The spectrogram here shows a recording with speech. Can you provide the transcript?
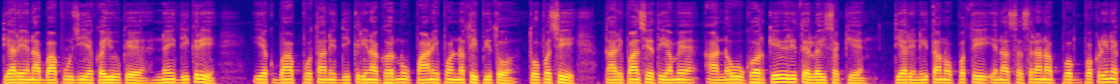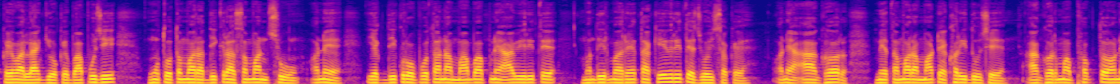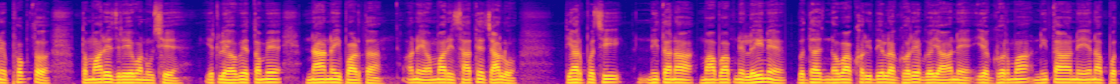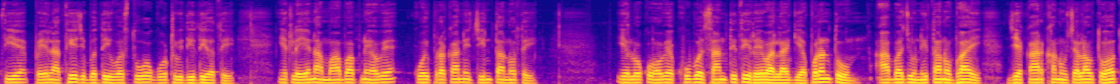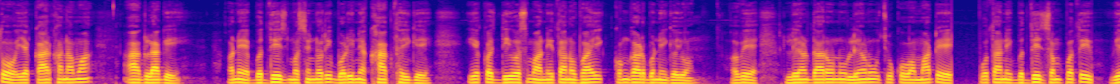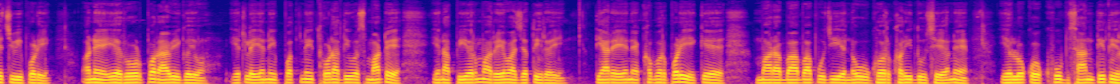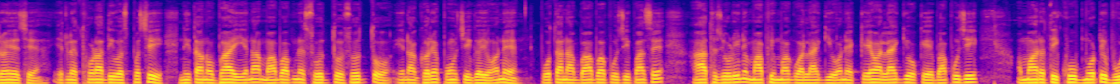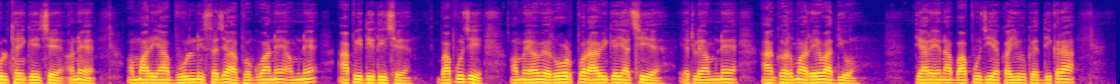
ત્યારે એના બાપુજીએ કહ્યું કે, નહીં દીકરી, એક બાપ પોતાની દીકરીના ઘરનું પાણી પણ નથી પીતો. તો પછી તારી પાસેથી અમે આ નવું ઘર કેવી રીતે લઈ શકીએ? ત્યારે નીતાનો પતિ એના સસરાના પગ પકડીને કહેવા લાગ્યો કે, બાપુજી, હું તો તમારા દીકરા સમાન છું અને એક દીકરો પોતાના મા બાપને આવી રીતે મંદિરમાં રહેતા કેવી રીતે જોઈ શકે? અને આ ઘર મેં તમારા માટે ખરીદ્યું છે. આ ઘરમાં ફક્ત અને ફક્ત તમારે જ રહેવાનું છે. એટલે હવે તમે ના નહીં પાડતા અને અમારી સાથે ચાલો. ત્યાર પછી નીતાના મા બાપને લઈને બધા જ નવા ખરીદેલા ઘરે ગયા અને એ ઘરમાં નીતા અને એના પતિએ પહેલાંથી જ બધી વસ્તુઓ ગોઠવી દીધી હતી. એટલે એના મા બાપને હવે કોઈ પ્રકારની ચિંતા નહોતી. એ લોકો હવે ખૂબ જ શાંતિથી રહેવા લાગ્યા. પરંતુ આ બાજુ નીતાનો ભાઈ જે કારખાનું ચલાવતો હતો, એ કારખાનામાં આગ લાગી અને બધી જ મશીનરી બળીને ખાક થઈ ગઈ. એક જ દિવસમાં નીતાનો ભાઈ કંગાળ બની ગયો. હવે લેણદારોનું લેણું ચૂકવવા માટે પોતાની બધી જ સંપત્તિ વેચવી પડી અને એ રોડ પર આવી ગયો. એટલે એની પત્ની થોડા દિવસ માટે એના પિયરમાં રહેવા જતી રહી. ત્યારે એને ખબર પડી કે મારા બા બાપુજીએ નવું ઘર ખરીદ્યું છે અને એ લોકો ખૂબ શાંતિથી રહે છે. એટલે થોડા દિવસ પછી નીતાનો ભાઈ એના મા બાપને શોધતો શોધતો એના ઘરે પહોંચી ગયો અને પોતાના બા બાપુજી પાસે હાથ જોડીને માફી માગવા લાગ્યો અને કહેવા લાગ્યો કે, બાપુજી, અમારાથી ખૂબ મોટી ભૂલ થઈ ગઈ છે અને અમારી આ ભૂલની સજા ભગવાને અમને આપી દીધી છે. બાપુજી, અમે હવે રોડ પર આવી ગયા છીએ, એટલે અમને આ ઘરમાં રહેવા દો ત્યારે એના બાપુજીએ કહ્યું કે, દીકરા,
